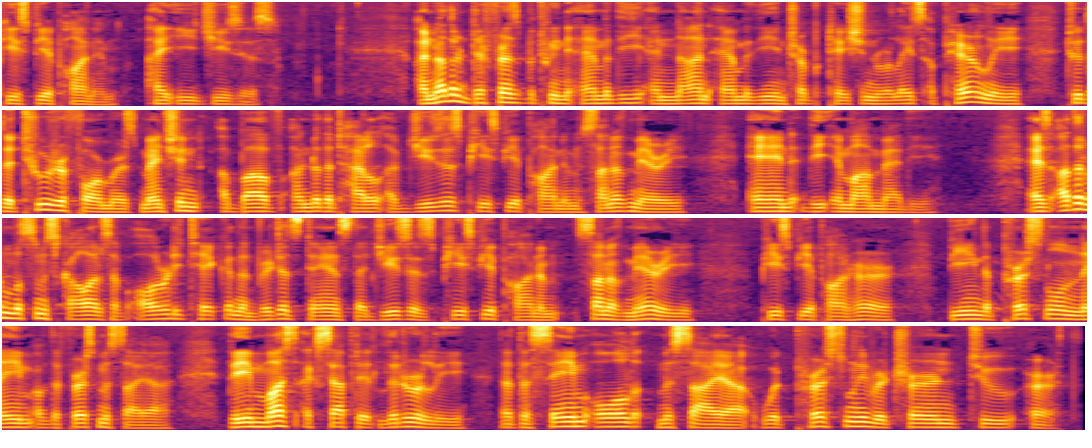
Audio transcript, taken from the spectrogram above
peace be upon him, i.e., Jesus. Another difference between Ahmadi and non Ahmadi interpretation relates apparently to the two reformers mentioned above under the title of Jesus, peace be upon him, son of Mary, and the Imam Mahdi. As other Muslim scholars have already taken the rigid stance that Jesus, peace be upon him, son of Mary, peace be upon her, being the personal name of the first Messiah, they must accept it literally that the same old Messiah would personally return to earth.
